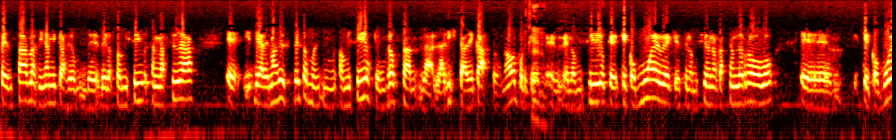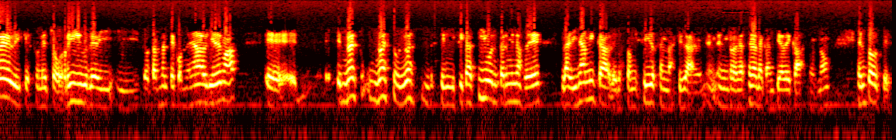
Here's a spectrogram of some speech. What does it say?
pensar las dinámicas de, los homicidios en la ciudad eh, y además de, esos homicidios que engrosan la, lista de casos, ¿no? Porque el, homicidio que, conmueve, que es el homicidio en ocasión de robo, eh, que conmueve y que es un hecho horrible y, totalmente condenable y demás, eh, no, es, no, es, no es significativo en términos de la dinámica de los homicidios en la ciudad, en, relación a la cantidad de casos, ¿no? Entonces,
